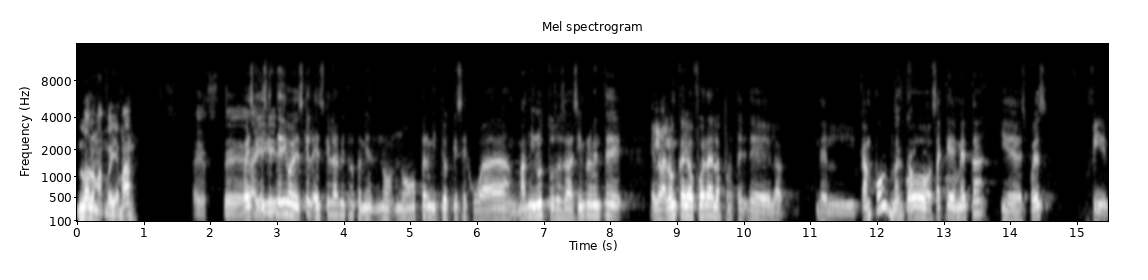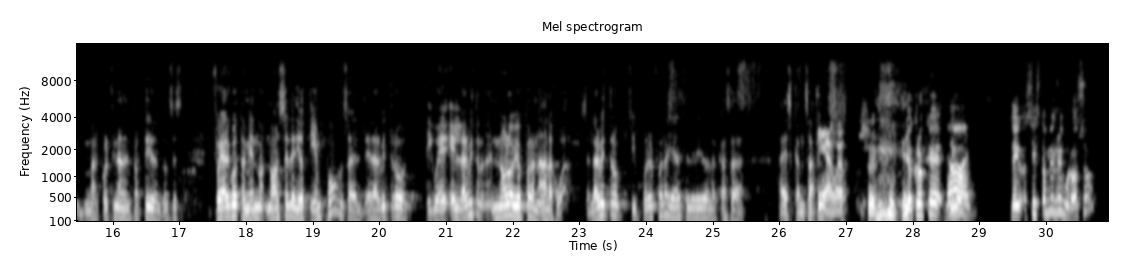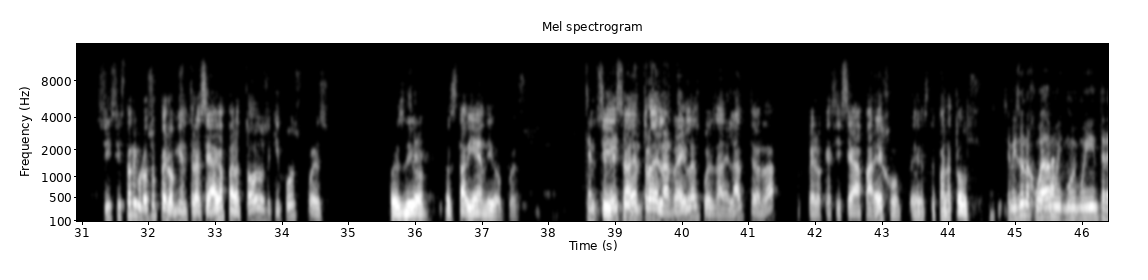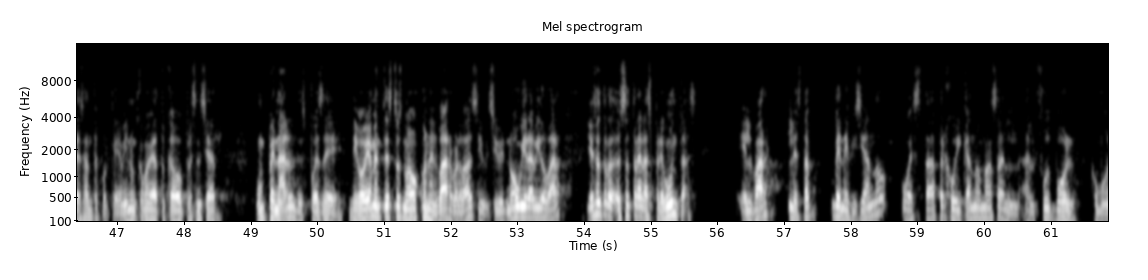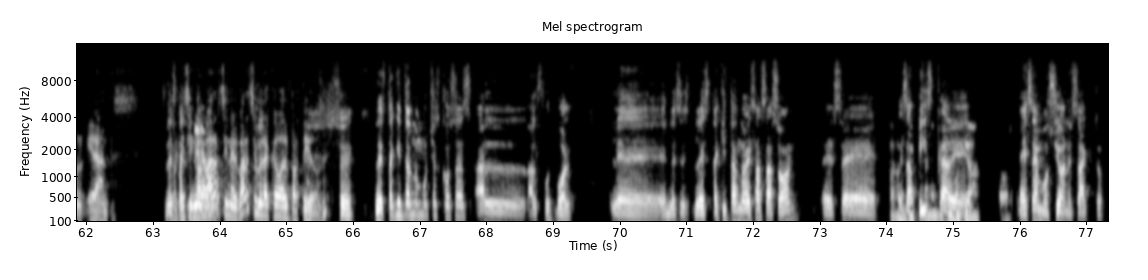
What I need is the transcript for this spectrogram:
no lo mandó a llamar. Este, pues es que te digo, es que, es que el árbitro también no, no permitió que se jugara más minutos. O sea, simplemente el balón cayó afuera de la, de la del campo, marcó saque de meta y después marcó el final del partido. Entonces, fue algo también, no, se le dio tiempo. O sea, el, árbitro, digo, el, árbitro no lo vio para nada la jugada. O sea, el árbitro, si por él fuera, ya se hubiera ido a la casa a descansar. Sí, Yo creo que, digo, sí está muy riguroso. Sí, sí está riguroso, pero mientras se haga para todos los equipos, pues, pues digo, pues está bien, digo, pues si está dentro de las reglas, pues adelante, ¿verdad? Pero que sí sea parejo este, para todos. Se me hizo una jugada muy, muy, muy interesante porque a mí nunca me había tocado presenciar un penal después de... Digo, obviamente esto es nuevo con el VAR, ¿verdad? Si, si no hubiera habido VAR. Y es otra, es otra de las preguntas. ¿El VAR le está beneficiando o está perjudicando más al, al fútbol como era antes? Porque sin el, VAR, sin el VAR se hubiera acabado el partido. ¿eh? Sí le está quitando muchas cosas al, fútbol. Le, está quitando esa sazón, ese, esa pizca de... Esa emoción, exacto.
